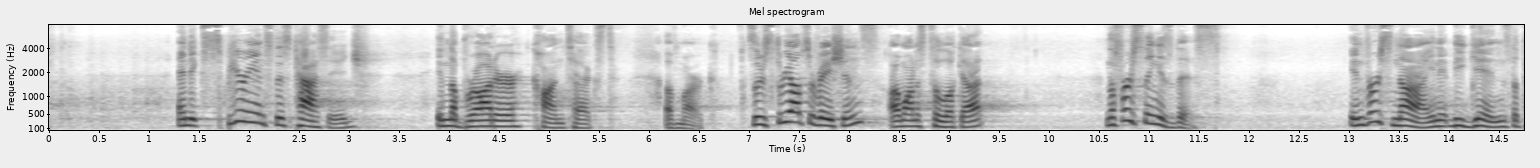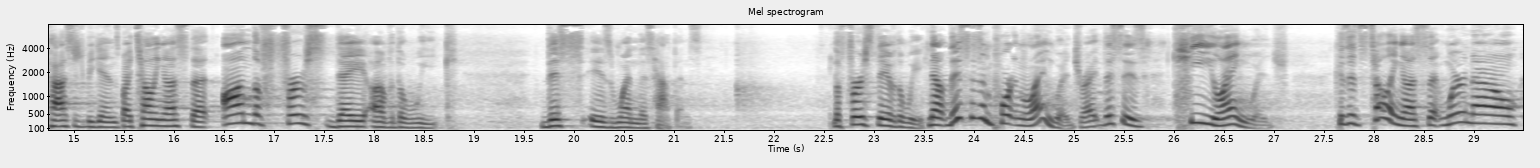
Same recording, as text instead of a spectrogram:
and experience this passage in the broader context of Mark. So there's three observations I want us to look at. And the first thing is this. In verse 9, it begins, the passage begins by telling us that on the first day of the week, this is when this happens. The first day of the week. Now, this is important language, right? This is key language. Because it's telling us that we're now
